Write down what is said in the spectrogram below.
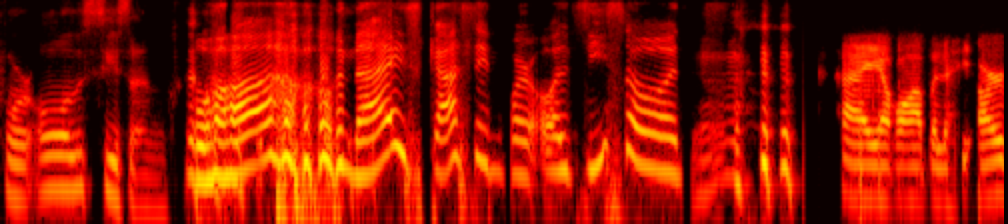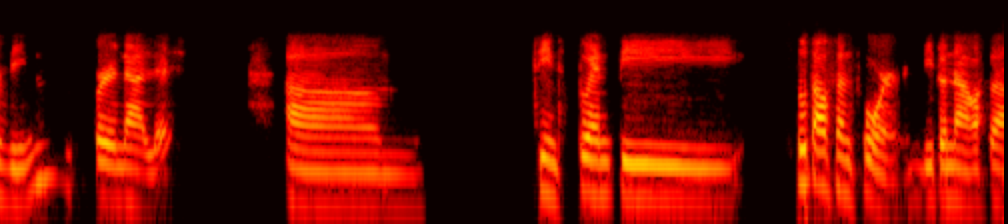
for all season. wow! Nice! Cousin for all season. Hi, ako nga pala si Arvin Bernales. Um, since 20 2004, dito na ako sa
